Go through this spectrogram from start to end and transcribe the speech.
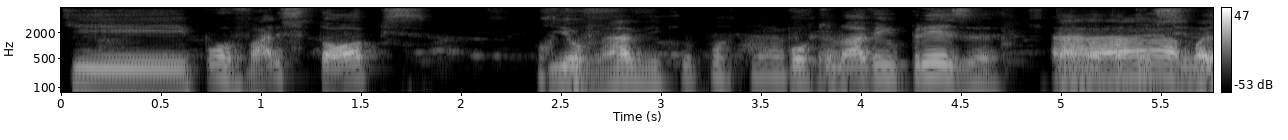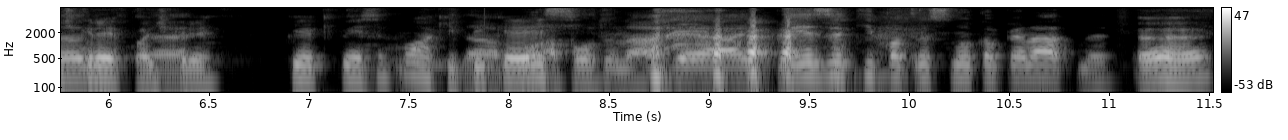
que, pô, vários tops. Porto e eu, Nave? Que Porto Nave? Porto Nave é a empresa que tava ah, patrocinando. Pode crer, pode é. crer. Fiquei aqui pensando, porra, que pica é esse? A Porto Nave é a empresa que patrocinou o campeonato, né? Uhum.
